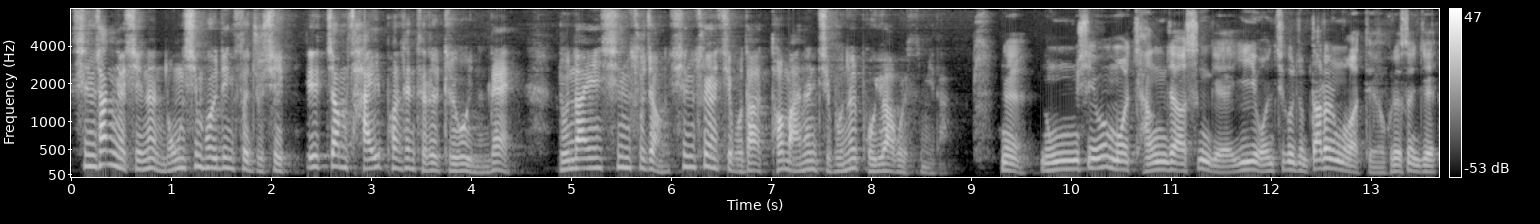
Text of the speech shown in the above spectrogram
신상열 씨는 농심홀딩스 주식 1.42%를 들고 있는데 누나인 신수정, 신수연 씨보다 더 많은 지분을 보유하고 있습니다. 네, 농심은 뭐 장자 승계 이 원칙을 좀 따르는 것 같아요. 그래서 이제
